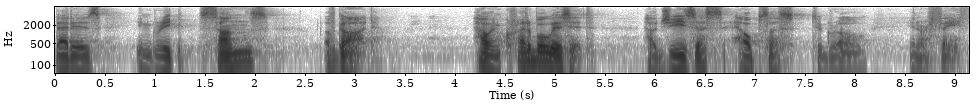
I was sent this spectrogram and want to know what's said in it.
that is, in Greek, sons of God. How incredible is it how Jesus helps us to grow in our faith?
